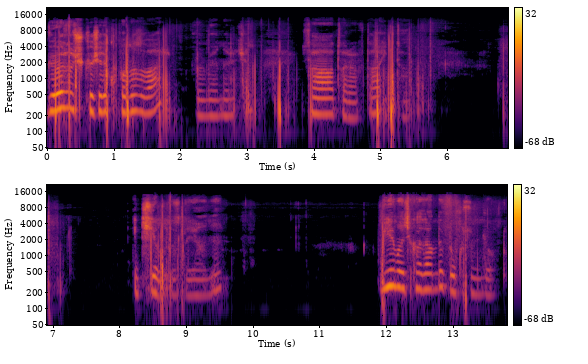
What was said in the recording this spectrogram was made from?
Görüyorsunuz şu köşede kupamız var. Görmeyenler için. Sağ tarafta iki tane. İki yıldızlı yani. Bir maçı kazandık. Dokuzuncu olduk.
